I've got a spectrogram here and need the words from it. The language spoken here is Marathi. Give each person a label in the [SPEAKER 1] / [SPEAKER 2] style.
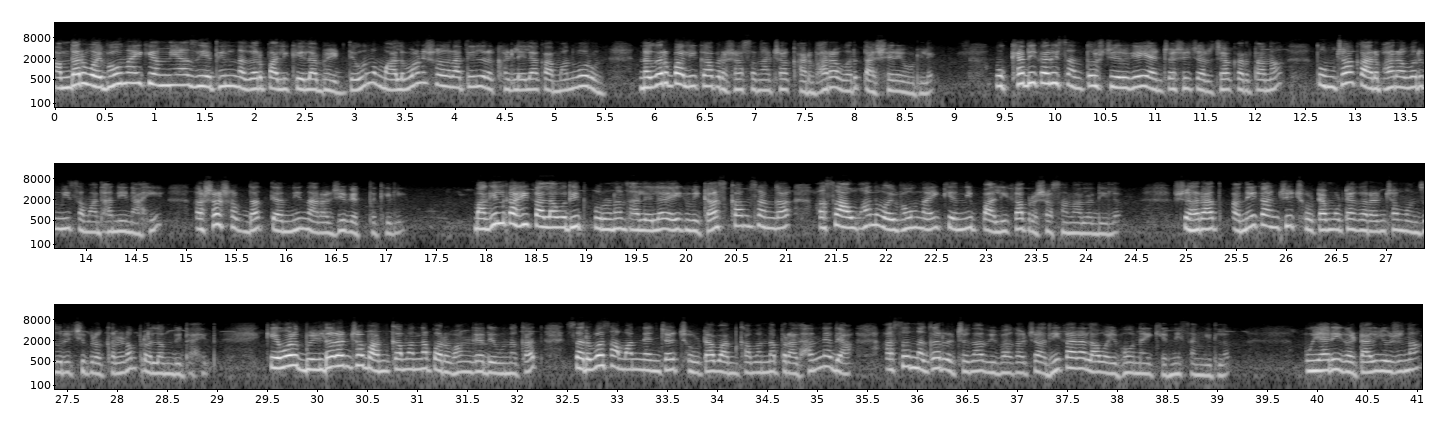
[SPEAKER 1] आमदार वैभव नाईक यांनी आज येथील नगरपालिकेला भेट देऊन मालवण शहरातील रखडलेल्या कामांवरून नगरपालिका प्रशासनाच्या कारभारावर ताशेरे ओढले. मुख्याधिकारी संतोष जिरगे यांच्याशी चर्चा करताना तुमच्या कारभारावर मी समाधानी नाही अशा शब्दात त्यांनी नाराजी व्यक्त केली. मागील काही कालावधीत पूर्ण झालेलं एक विकास काम सांगा असं आव्हान वैभव नाईक यांनी पालिका प्रशासनाला दिलं. शहरात अनेकांची छोट्या मोठ्या घरांच्या मंजुरीची प्रकरणं प्रलंबित आहेत. केवळ बिल्डरांच्या बांधकामांना परवानग्या देऊ नकात सर्वसामान्यांच्या छोट्या बांधकामांना प्राधान्य द्या असं नगर रचना विभागाच्या अधिकाऱ्याला वैभव नाईक यांनी सांगितलं. भुयारी गटार योजना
